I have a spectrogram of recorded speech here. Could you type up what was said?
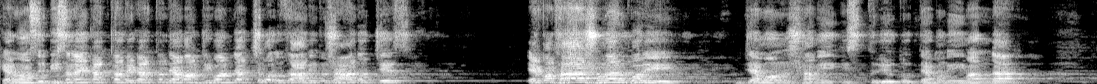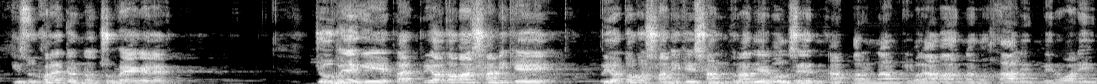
কেন আছে বিছানায় কাটতে কাটতে আমার জীবন যাচ্ছে? অথচ আমি তো শাহাদত চেয়েছি। এ কথা শোনার পরে যেমন স্বামী, স্ত্রী হতো তেমনই ইমানদার। কিছুক্ষণের জন্য চুপ হয়ে গেলেন। চুপ হয়ে গিয়ে প্রায় প্রিয়তমা স্বামীকে, প্রিয়তম স্বামীকে সান্ত্বনা দিয়ে বলছেন, আপনার নাম কি? বলে, আমার নাম খালিদ বিন ওয়ালিদ।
